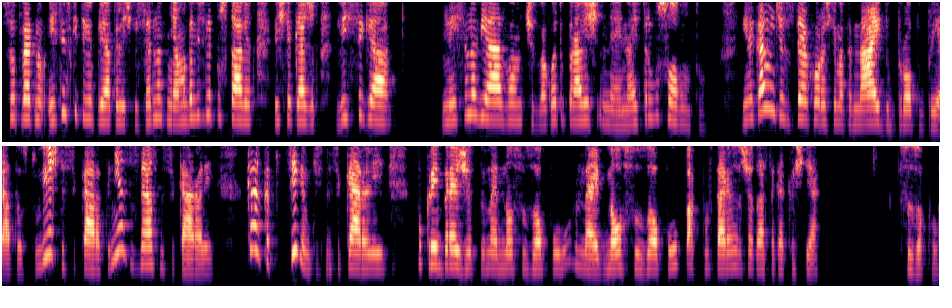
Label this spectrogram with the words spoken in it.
Съответно, истинските ви приятели ще седнат, няма да ви злепоставят и ще кажат, ви сега, наистина вярвам, че това, което правиш, не е най-здравословното. И не казвам, че с тези хора ще имате най-доброто приятелство. Вие ще се карате. Ние с нея сме се карали. Как като циганки сме се карали по крайбрежието на едно Созопол, на едно Созопол. Пак повтарям, защото аз така крещях. В Созопол.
